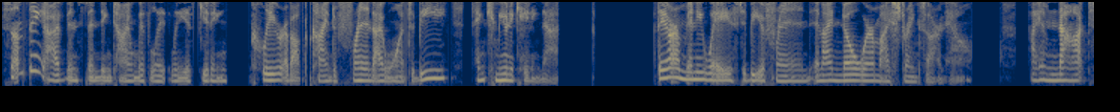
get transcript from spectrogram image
Something I've been spending time with lately is getting clear about the kind of friend I want to be and communicating that. There are many ways to be a friend, and I know where my strengths are now. I am not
